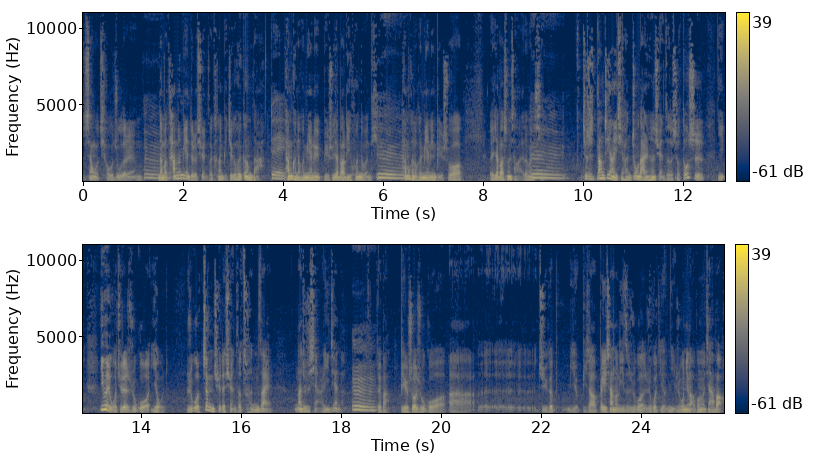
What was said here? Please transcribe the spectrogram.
向我求助的人，嗯，那么他们面对的选择可能比这个会更大，对，他们可能会面临比如说要不要离婚的问题，嗯，他们可能会面临比如说。呃，要不要生小孩的问题，嗯就是当这样一些很重大人生选择的时候，都是你，因为我觉得如果有如果正确的选择存在，那就是显而易见的，嗯对吧？比如说，如果啊呃举个有比较悲伤的例子，如果如果有你，如果你老公有家暴，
